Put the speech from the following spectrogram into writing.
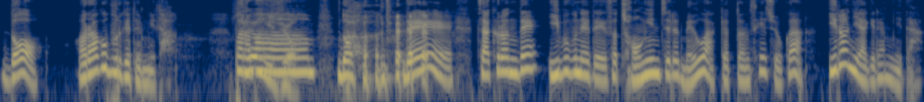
너라고 부르게 됩니다. 빠라밤 너. 네. 네. 자, 그런데 이 부분에 대해서 정인지를 매우 아꼈던 세조가 이런 이야기를 합니다.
